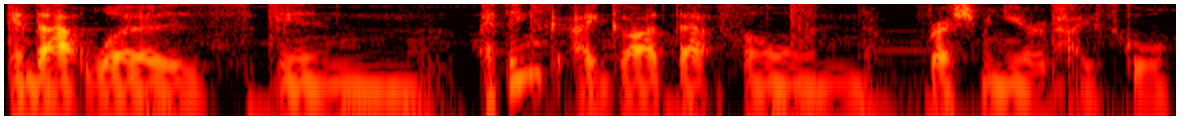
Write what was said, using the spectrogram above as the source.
And that was in, I think I got that phone freshman year of high school.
